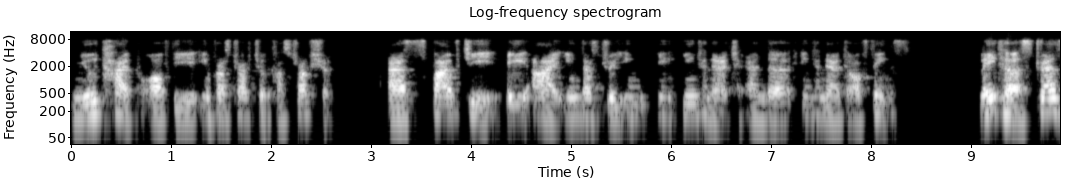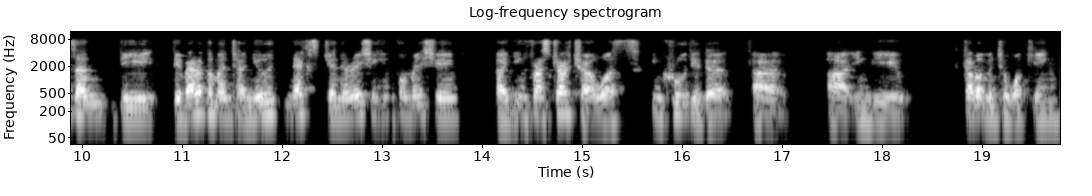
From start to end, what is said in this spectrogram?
new type of the infrastructure construction as 5G, AI, industry, in, in internet, and the Internet of Things. Later, strengthen the development of new next generation information uh, infrastructure was included uh, uh, in the government working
